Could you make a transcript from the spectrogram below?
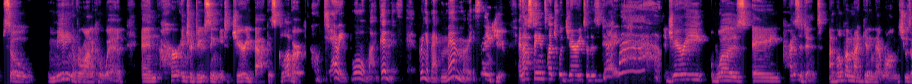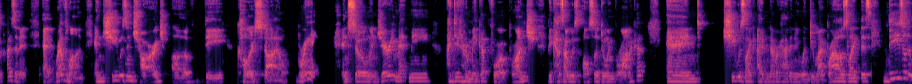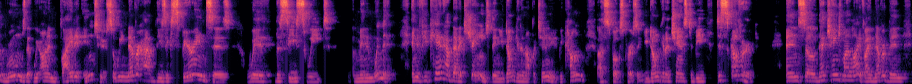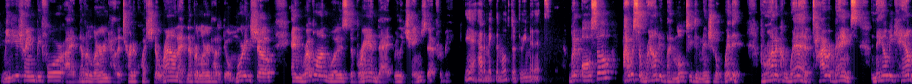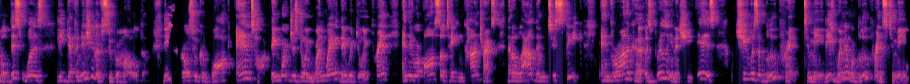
So meeting of Veronica Webb and her introducing me to Jerry Backus Glover. Oh, Jerry, oh my goodness. Bringing back memories. Thank you. And I stay in touch with Jerry to this day. Wow. Jerry was a president. I hope I'm not getting that wrong, but she was a president at Revlon, and she was in charge of the color style brand. And so when Jerry met me, I did her makeup for a brunch because I was also doing Veronica. And she was like, I've never had anyone do my brows like this. These are the rooms that we aren't invited into. So we never have these experiences with the C suite men and women. And if you can't have that exchange, then you don't get an opportunity to become a spokesperson. You don't get a chance to be discovered. And so that changed my life. I had never been media trained before. I had never learned how to turn a question around. I'd never learned how to do a morning show. And Revlon was the brand that really changed that for me. Yeah, how to make the most of three minutes. But also, I was surrounded by multidimensional women Veronica Webb, Tyra Banks, Naomi Campbell. This was the definition of supermodeldom. These girls who could walk and talk. They weren't just doing runway, they were doing print, and they were also taking contracts that allowed them to speak. And Veronica, as brilliant as she is, she was a blueprint to me. These women were blueprints to me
